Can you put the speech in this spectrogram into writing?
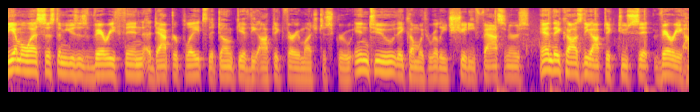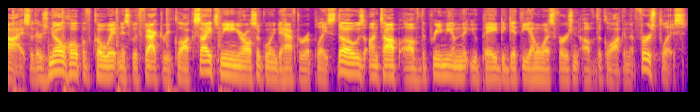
The MOS system uses very thin adapter plates that don't give the optic very much to screw into. They come with really shitty fasteners, and they cause the optic to sit very high. So there's no hope of co-witness with factory Glock sights, meaning you're also going to have to replace those on top of the premium that you paid to get the MOS version of the Glock in the first place.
